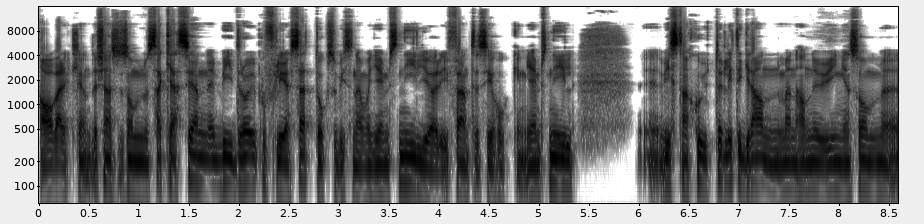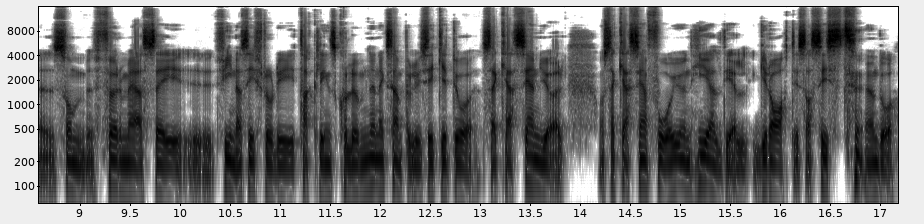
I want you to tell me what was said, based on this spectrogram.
Ja, verkligen. Det känns ju som Sarkassian bidrar ju på fler sätt också, visst än vad James Neal gör i fantasyhockeyn. James Neal Eh, visst, han skjuter lite grann, men han är ju ingen som, eh, som för med sig eh, fina siffror i tacklingskolumnen exempelvis, vilket då Sarkassian gör. Och Sarkassian får ju en hel del gratis assist ändå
